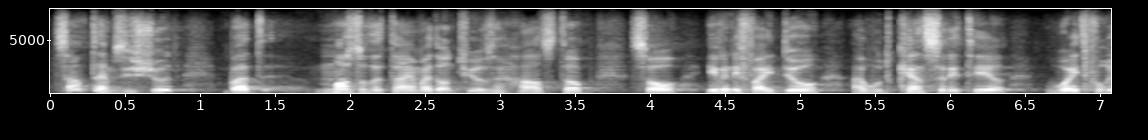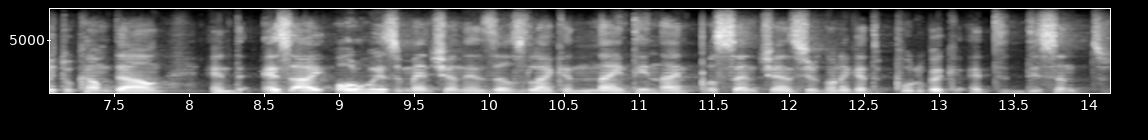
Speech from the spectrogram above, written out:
Sometimes you should, but most of the time I don't use a hard stop. So even if I do, I would cancel it here, wait for it to come down. And as I always mention, is there's like a 99% chance you're going to get a pullback at decent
